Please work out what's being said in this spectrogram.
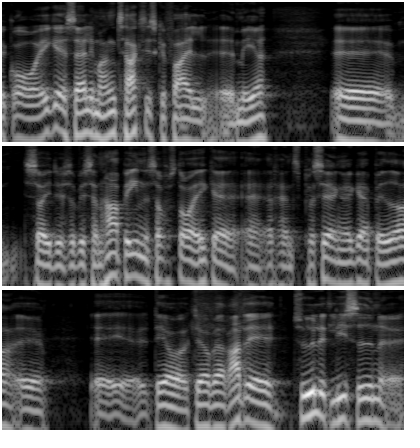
begår ikke særlig mange taktiske fejl øh, mere. Øh, så, i det, så hvis han har benene, så forstår jeg ikke, at, at hans placeringer ikke er bedre. Øh, øh, det, har, det har været ret øh, tydeligt lige siden... Øh,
